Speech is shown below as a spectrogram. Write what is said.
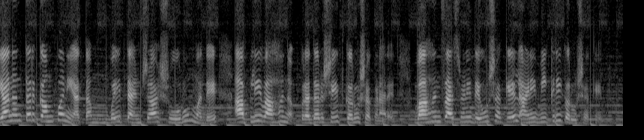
यानंतर कंपनी आता मुंबईत त्यांच्या शोरूममध्ये आपली वाहनं प्रदर्शित करू शकणार आहेत. वाहन चाचणी देऊ शकेल आणि विक्री करू शकेल.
